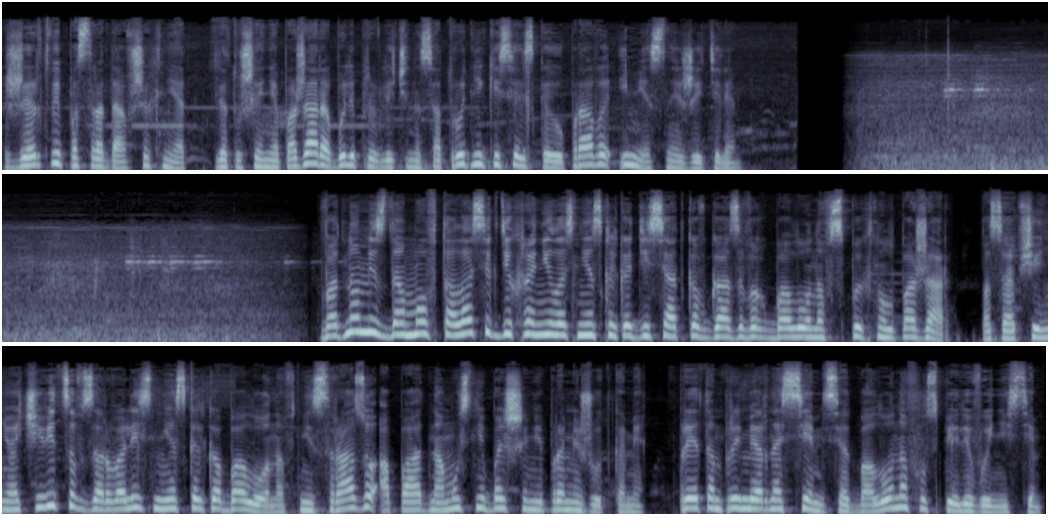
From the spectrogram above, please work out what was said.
Жертв и пострадавших нет. Для тушения пожара были привлечены сотрудники сельской управы и местные жители. В одном из домов в Таласе, где хранилось несколько десятков газовых баллонов, вспыхнул пожар. По сообщению очевидцев, взорвались несколько баллонов, не сразу, а по одному с небольшими промежутками. При этом примерно 70 баллонов успели вынести.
